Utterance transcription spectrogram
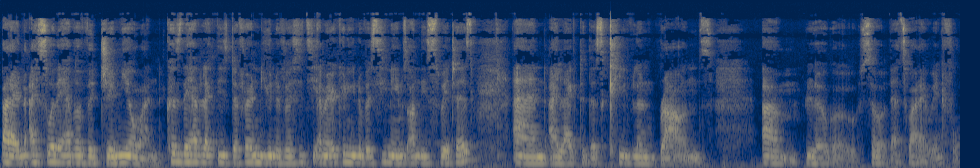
but i, I saw they have a virginia one because they have like these different university american university names on these sweaters and I liked this Cleveland Browns um, logo. So that's what I went for.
